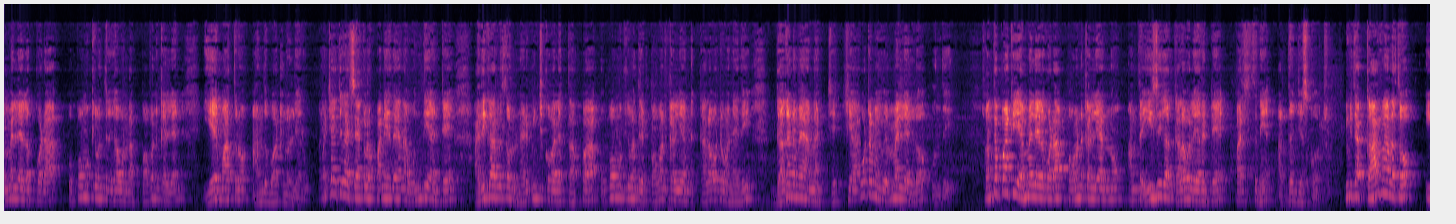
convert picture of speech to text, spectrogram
ఎమ్మెల్యేలకు కూడా ఉప ముఖ్యమంత్రిగా ఉన్న పవన్ కళ్యాణ్ ఏమాత్రం అందుబాటులో లేరు. పంచాయతీరాజ్ శాఖలో పని ఏదైనా ఉంది అంటే అధికారులతో నడిపించుకోవాలి తప్ప ఉప ముఖ్యమంత్రి పవన్ కళ్యాణ్ కలవటం అనేది గగనమే అన్న చర్చ కూటమి ఎమ్మెల్యేల్లో ఉంది. సొంత పార్టీ ఎమ్మెల్యేలు కూడా పవన్ కళ్యాణ్ను అంత ఈజీగా కలవలేరంటే పరిస్థితిని అర్థం చేసుకోవచ్చు. వివిధ కారణాలతో ఈ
